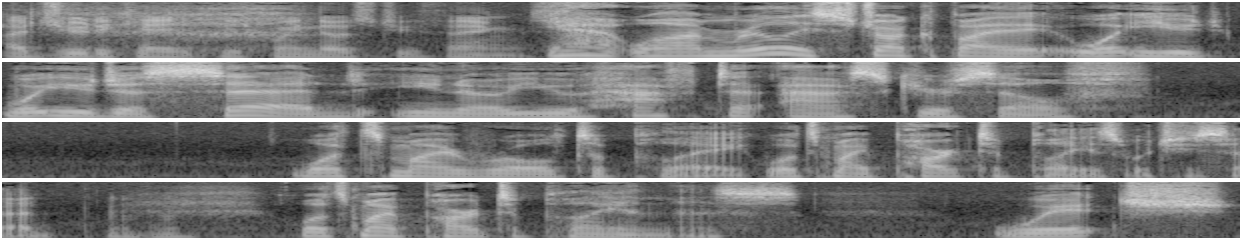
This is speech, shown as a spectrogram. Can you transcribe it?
adjudicate between those two things? Yeah, well, I'm really struck by what you what you just said. You know, you have to ask yourself, what's my role to play? What's my part to play? Is what you said. What's my part to play in this? Which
